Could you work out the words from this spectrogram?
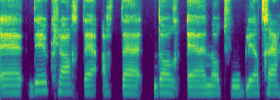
eh, det er jo klart det at når to blir tre,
